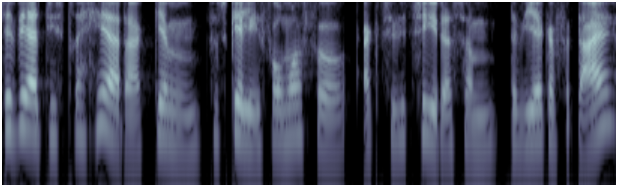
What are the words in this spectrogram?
det er ved at distrahere dig gennem forskellige former for aktiviteter, som der virker for dig.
